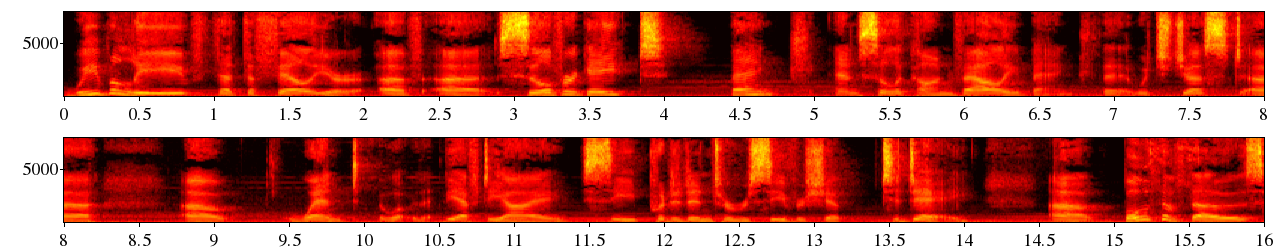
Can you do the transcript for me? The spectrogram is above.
We believe that the failure of uh, Silvergate Bank and Silicon Valley Bank, that, which just uh, uh, went, the FDIC put it into receivership today. Uh, both of those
